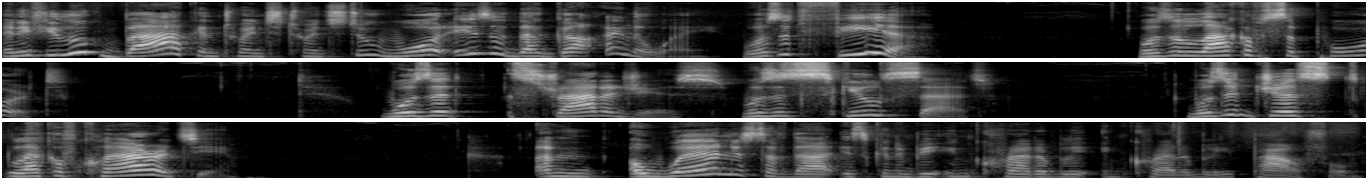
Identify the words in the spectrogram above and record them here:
And if you look back in 2022, what is it that got in the way? Was it fear? Was it lack of support? Was it strategies? Was it skill set? Was it just lack of clarity? Um, awareness of that is going to be incredibly, incredibly powerful.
